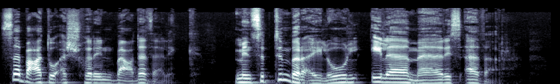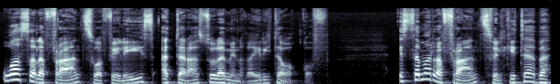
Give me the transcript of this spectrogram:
سبعة أشهر بعد ذلك. من سبتمبر أيلول إلى مارس آذار. واصل فرانس وفيليس التراسل من غير توقف. استمر فرانس في الكتابة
